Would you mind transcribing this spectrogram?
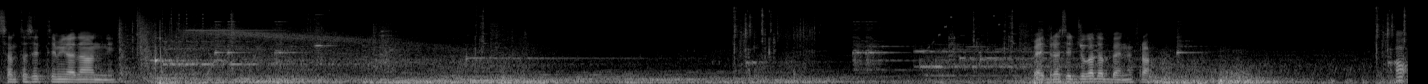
67.000 danni. Beh, te la sei giocata bene, fra. Oh.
